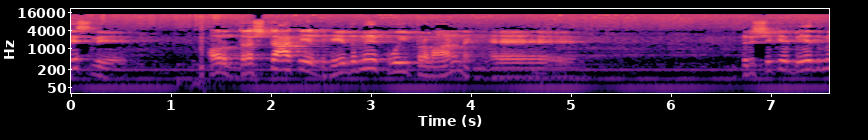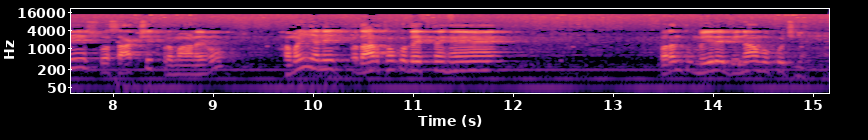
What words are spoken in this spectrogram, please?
इसलिए, और दृष्टा के भेद में कोई प्रमाण नहीं है। दृश्य के वेद में स्वसाक्षिक प्रमाण है हो हम ही अनेक पदार्थों को देखते हैं, परंतु मेरे बिना वो कुछ नहीं है।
